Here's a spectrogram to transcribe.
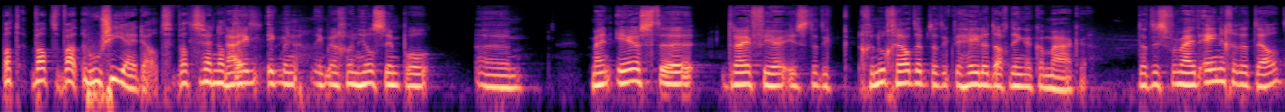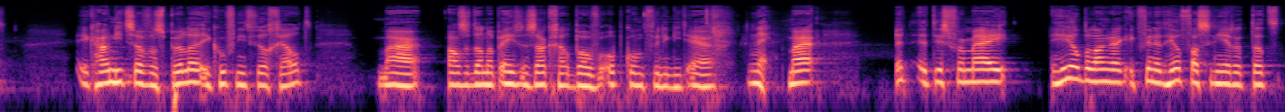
wat, wat, wat, hoe zie jij dat? Wat zijn dat? nou, dat- ik, ik, ben, ik ben gewoon heel simpel. Ehm, mijn eerste drijfveer is dat ik genoeg geld heb dat ik de hele dag dingen kan maken. Dat is voor mij het enige dat telt. Ik hou niet zo van spullen, ik hoef niet veel geld. Maar als er dan opeens een zak geld bovenop komt, vind ik niet erg. nee. Maar het, het is voor mij heel belangrijk. Ik vind het heel fascinerend dat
